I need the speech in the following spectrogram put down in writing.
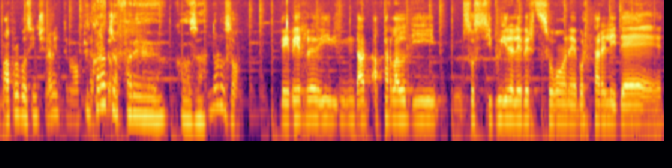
ma proprio sinceramente non ho più coraggio a fare cosa? Non lo so. Per, ha parlato di sostituire le persone, portare le idee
